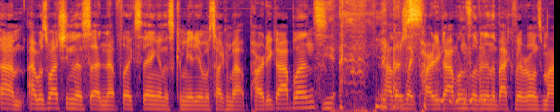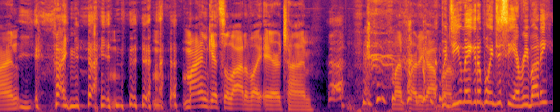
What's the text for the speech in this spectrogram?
Um, I was watching this uh, Netflix thing, and this comedian was talking about party goblins. Yeah. and How there's like party goblins living in the back of everyone's mind. I, I, Mine gets a lot of like airtime. My party goblin. but do you make it a point to see everybody?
